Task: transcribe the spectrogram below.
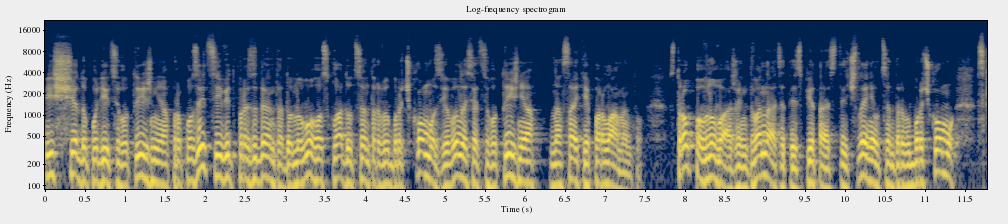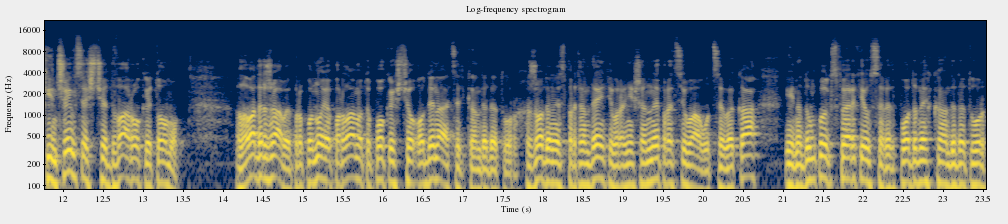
І ще до подій цього тижня пропозиції від президента до нового складу Центр виборчкому з'явилися цього тижня на сайті парламенту. Строк повноважень 12 з 15 членів Центр виборчкому скінчився ще два роки тому. Глава держави пропонує парламенту поки що 11 кандидатур. Жоден із претендентів раніше не працював у ЦВК, і на думку експертів, серед поданих кандидатур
